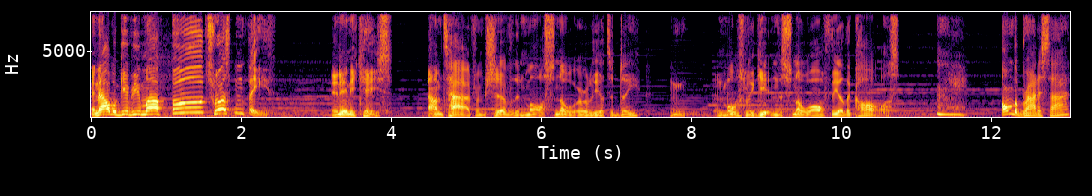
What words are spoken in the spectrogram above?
and I will give you my full trust and faith. In any case, I'm tired from shoveling more snow earlier today, and, and mostly getting the snow off the other cars. Mm-hmm. On the brighter side,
